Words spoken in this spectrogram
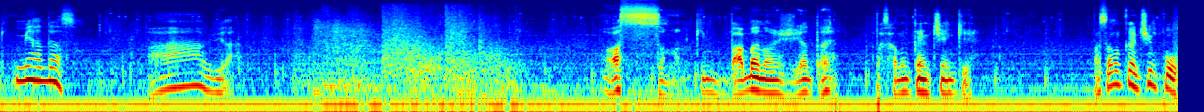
Que merda é essa? Ah, viado. Nossa, mano, que baba nojenta. Vou passar num cantinho aqui. Passar num cantinho, pô.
